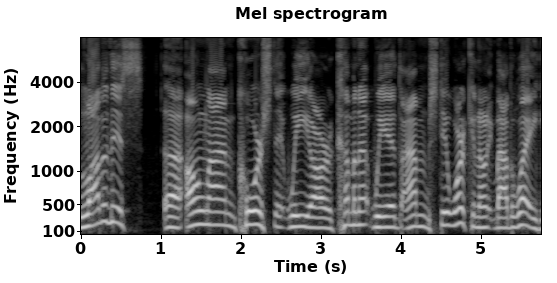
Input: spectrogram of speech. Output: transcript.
a lot of this uh, online course that we are coming up with, I'm still working on it, by the way.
